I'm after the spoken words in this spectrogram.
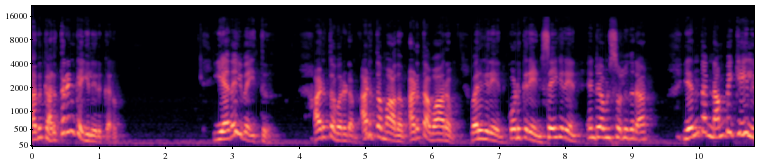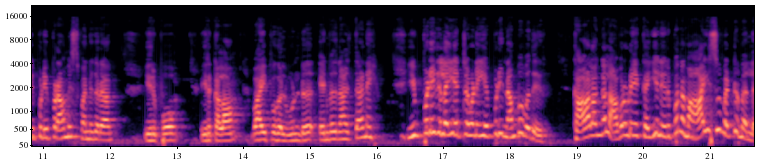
அது கர்த்தரின் கையில் இருக்கிறது. எதை வைத்து? அடுத்த வருடம் அடுத்த மாதம் அடுத்த வாரம் வருகிறேன் கொடுக்கிறேன் செய்கிறேன் என்று அவன் சொல்லுகிறான். எந்த நம்பிக்கையில் இப்படி ப்ராமிஸ் பண்ணுகிறான்? இருப்போம் இருக்கலாம் வாய்ப்புகள் உண்டு என்பதனால் தானே. இப்படி நிலையற்றவனை எப்படி நம்புவது? காலங்கள் அவருடைய கையில் இருப்ப நம்ம ஆயுசு மட்டுமல்ல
